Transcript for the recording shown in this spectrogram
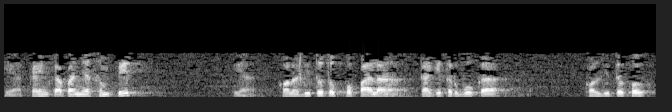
ya kain kafannya sempit, ya kalau ditutup kepala kaki terbuka, kalau ditutup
